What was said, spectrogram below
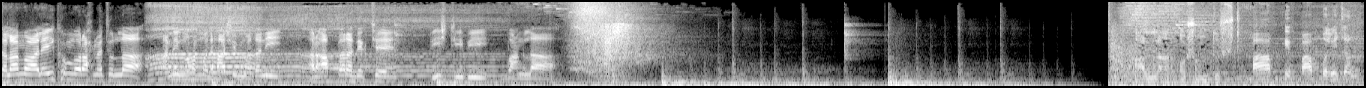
আসসালামু আলাইকুম রহমতুল্লাহ। আমি মোহাম্মদ হাশিম মাদানি আর আপনারা দেখছেন পিস টিভি বাংলা। আল্লাহর অসন্তুষ্ট। পাপকে পাপ বলে জানব।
